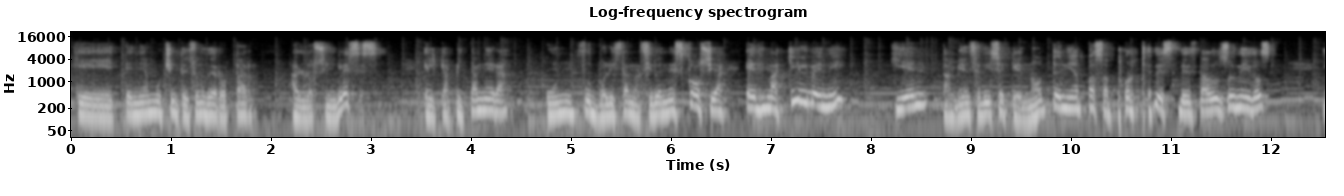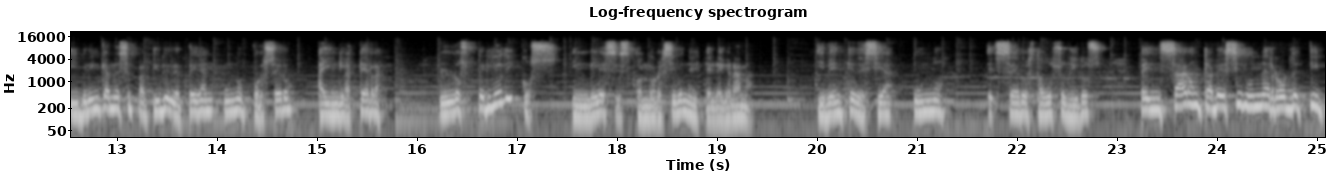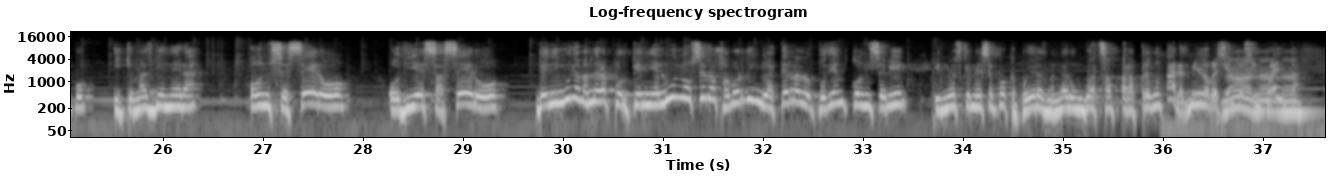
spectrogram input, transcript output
que tenía mucha intención de derrotar a los ingleses. El capitán era un futbolista nacido en Escocia, Ed McIlveny, quien también se dice que no tenía pasaporte de, Estados Unidos, y brincan ese partido y le pegan 1 por 0 a Inglaterra. Los periódicos ingleses, cuando reciben el telegrama y ven que decía 1-0 Estados Unidos, pensaron que había sido un error de tipo y que más bien era 11-0 o 10-0. De ninguna manera, porque ni el 1-0 a favor de Inglaterra lo podían concebir. Y no es que en esa época pudieras mandar un WhatsApp para preguntar, es 1950.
